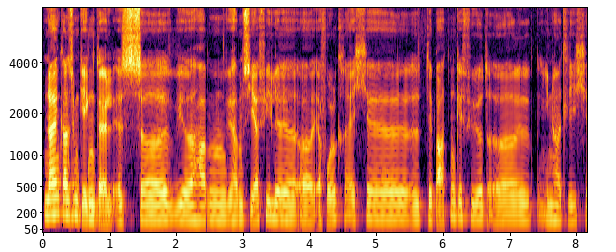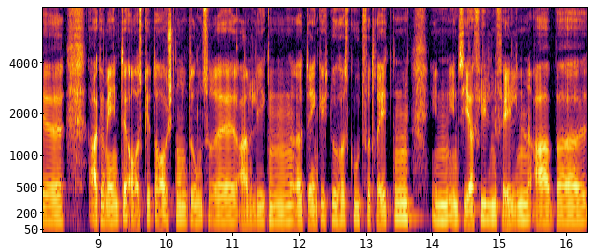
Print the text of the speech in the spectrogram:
Nein, ganz im Gegenteil. Es, äh, wir, haben, wir haben sehr viele äh, erfolgreiche äh, Debatten geführt, äh, inhaltliche Argumente ausgetauscht und unsere Anliegen, äh, denke ich, durchaus gut vertreten in, in sehr vielen Fällen. Aber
